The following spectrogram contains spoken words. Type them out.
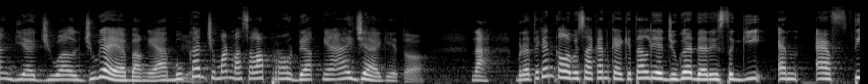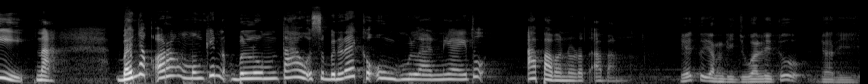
yang dia jual juga ya Bang ya. Bukan cuman masalah produknya aja gitu. Nah, berarti kan kalau misalkan kayak kita lihat juga dari segi NFT. Nah, banyak orang mungkin belum tahu sebenarnya keunggulannya itu apa menurut Abang? ya itu yang dijual itu dari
